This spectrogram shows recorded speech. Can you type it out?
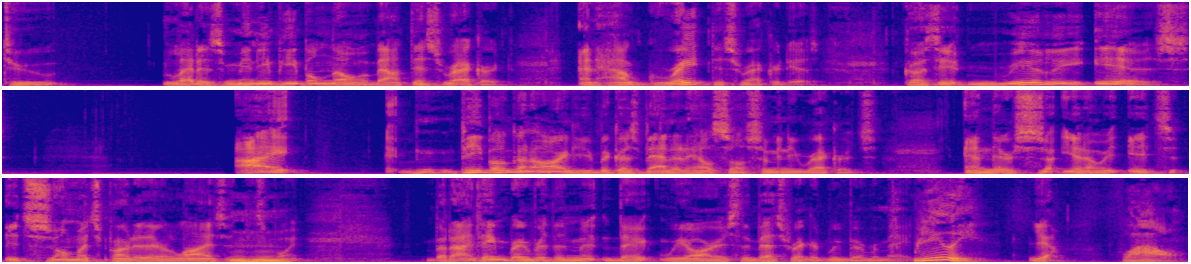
to let as many people know about this record and how great this record is. Because it really is. I people are going to argue because Bat of Hell saw so many records, and there's so, you know it, it's it's so much part of their lives at this point. But I think Braver Than they, We Are is the best record we've ever made. Really? Yeah. Wow.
